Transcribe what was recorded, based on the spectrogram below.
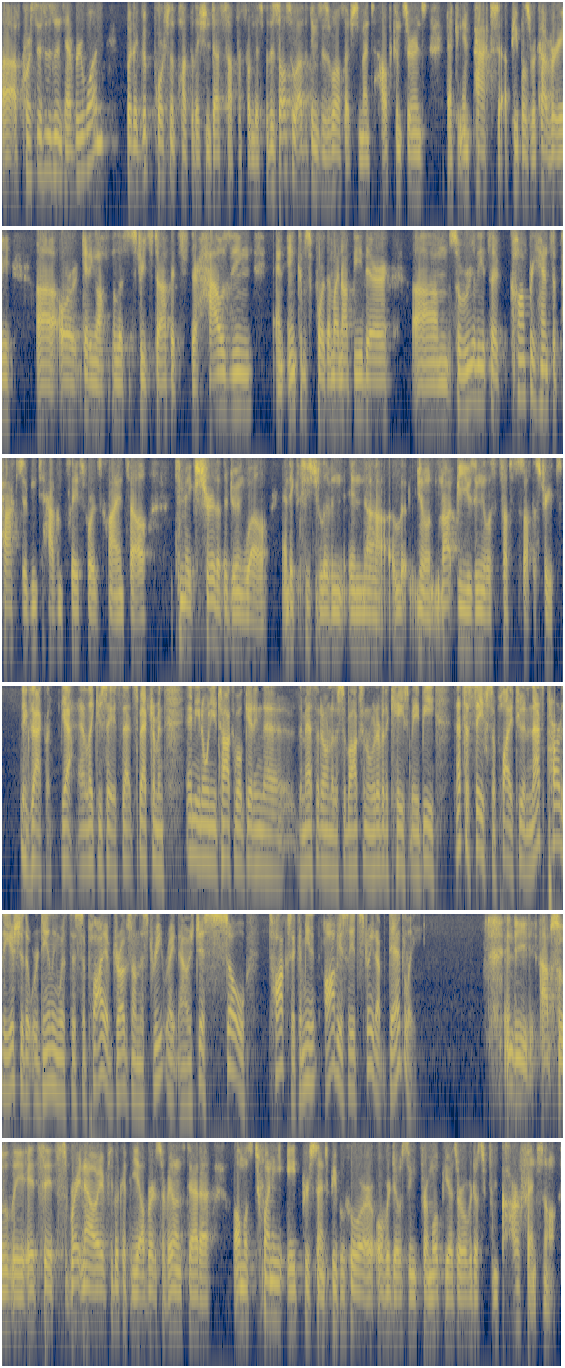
Uh, of course, this isn't everyone, but a good portion of the population does suffer from this. But there's also other things as well, such as mental health concerns that can impact uh, people's recovery. Uh, or getting off of illicit street stuff. It's their housing and income support that might not be there. Um, so really, it's a comprehensive package that we need to have in place for this clientele to make sure that they're doing well and they continue to live in, in uh, you know, not be using illicit substances off the streets. Exactly. Yeah, and like you say, it's that spectrum, and and you know when you talk about getting the the methadone or the Suboxone or whatever the case may be, that's a safe supply too, and that's part of the issue that we're dealing with. The supply of drugs on the street right now is just so toxic. I mean, obviously, it's straight up deadly. Indeed, absolutely. It's it's right now. If you look at the Alberta surveillance data, almost 28 percent of people who are overdosing from opioids are overdosing from carfentanil.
